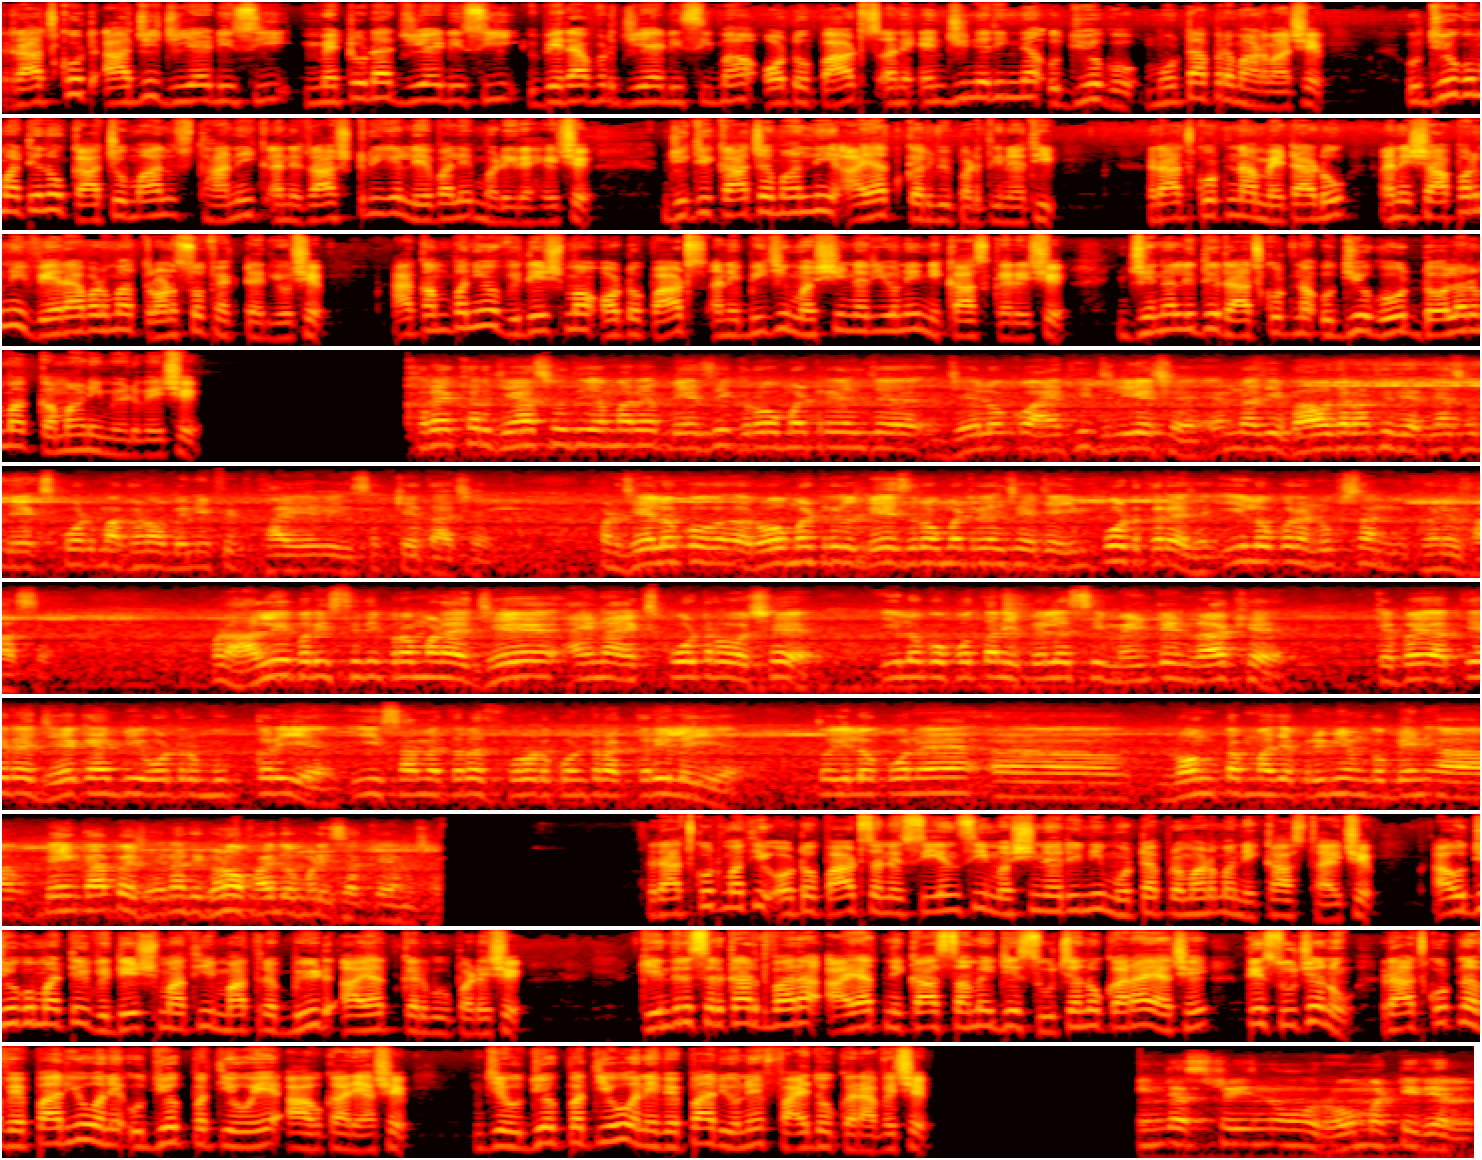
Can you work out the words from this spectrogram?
Rajkot Aji GIDC, Metoda GIDC, Veraval જીઆઈડીસીમાં auto parts અને એન્જિનિયરિંગના ઉદ્યોગો મોટા પ્રમાણમાં છે. ઉદ્યોગો માટેનો કાચો માલ સ્થાનિક અને રાષ્ટ્રીય લેવલે મળી રહે છે, જેથી કાચા માલની આયાત કરવી પડતી નથી. રાજકોટના મેટાડો અને શાપરની વેરાવળમાં ત્રણસો ફેક્ટરીઓ છે. આ કંપનીઓ વિદેશમાં ઓટો પાર્ટ્સ અને બીજી મશીનરીઓની નિકાસ કરે છે, જેના લીધે રાજકોટના ઉદ્યોગો ડોલરમાં કમાણી મેળવે છે. ખરેખર જ્યાં સુધી અમારે બેઝિક રો મટીરિયલ જે જે લોકો અહીંથી જ લે છે, એમના જે ભાવદર નથી થયા, ત્યાં સુધી એક્સપોર્ટમાં ઘણો બેનિફિટ થાય એવી શક્યતા છે. પણ જે લોકો raw material base raw material છે, જે ઇમ્પોર્ટ કરે છે એ લોકોને નુકસાન ઘણું થશે. પણ હાલની પરિસ્થિતિ પ્રમાણે જે અહીંના એક્સપોર્ટરો છે એ લોકો પોતાની પહેલેથી મેન્ટેન રાખે કે ભાઈ અત્યારે જે કાંઈ બી ઓર્ડર બુક કરીએ એ સામે તરત ફોરવર્ડ કોન્ટ્રાક્ટ કરી લઈએ, તો એ લોકોને લોંગ ટર્મમાં જે પ્રીમિયમ બેંક આપે છે, એનાથી ઘણો ફાયદો મળી શકે એમ છે. રાજકોટમાંથી ઓટો પાર્ટ્સ અને સીએનસી મશીનરીની મોટા પ્રમાણમાં નિકાસ થાય છે. આ ઉદ્યોગો માટે વિદેશમાંથી માત્ર બીડ આયાત કરવું પડે છે. કેન્દ્ર સરકાર દ્વારા આયાત નિકાસ સામે જે સૂચનો કરાયા છે, તે સૂચનો રાજકોટના વેપારીઓ અને ઉદ્યોગપતિઓએ આવકાર્યા છે, જે ઉદ્યોગપતિઓ અને વેપારીઓને ફાયદો કરાવે છે. ઇન્ડસ્ટ્રીનું રો મટીરિયલ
